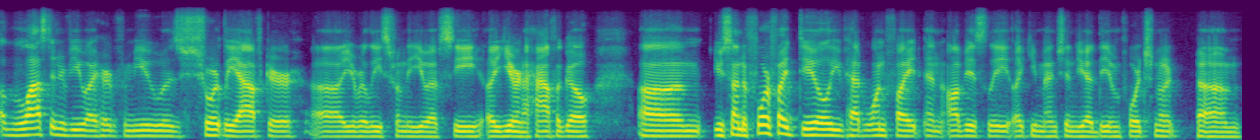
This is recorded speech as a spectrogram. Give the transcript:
uh, the last interview I heard from you was shortly after uh, your release from the UFC a year and a half ago. Um, you signed a four fight deal. You've had one fight, and obviously, like you mentioned, you had the unfortunate um,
